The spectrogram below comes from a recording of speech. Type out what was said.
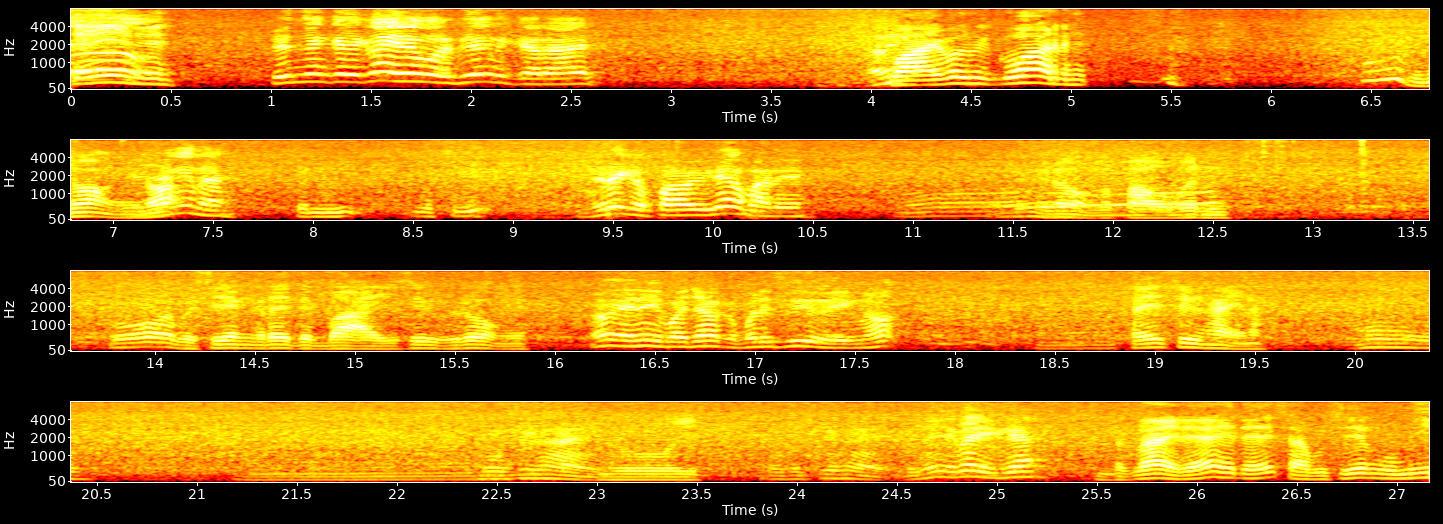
ใช่นี่เป็นยังไงใกล้แล้วบ่เรื่องนี่ก็ได้วายเบิ่งดีกว่านี่อู้พี่น้องเห็นี่นเนาะยังนะเป็นบ่สิจะได้กระเป๋าอีกแล้วบัดนี้พี่น้องกระเป๋าเพิ่นโอ้ยไปเสียงก็ได้แต่บายซื้อพี่น้องเลยเอ้ยอันนี้บ่ยาวก็บ่ได้ซื้อเองเนาะใช้ซื้อให้นะหมู่อืหมู่มซื้อให้โดย หมู่ซื้อให้เป็นยังไงได้อีกแล้วอยากได้เด้เด้สาวผู้เสียงบ่มี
